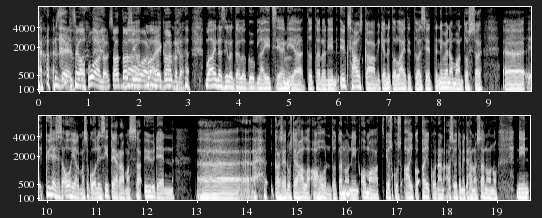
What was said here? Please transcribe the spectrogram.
Se, se on huono. Se on tosi Mä- huono. mä Ei kannata. Mä aina silloin tällöin googlaan itseäni mm. ja tota, no niin, yksi hauskaa, mikä nyt on laitettu, on se, että nimenomaan tuossa äh, kyseisessä ohjelmassa, kun olin siteeraamassa yhden äh, kansanedustaja Halla Ahon tota, no niin, omat joskus aiko, aikoinaan asioita, mitä hän on sanonut, niin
